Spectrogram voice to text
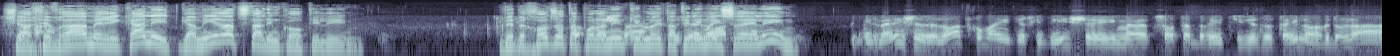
שהחברה האמריקנית, גם היא רצתה למכור טילים. ובכל זאת הפולנים קיבלו את הטילים לא הישראלים. נדמה לי שזה לא התחום היחידי שעם ארצות הברית, ידידותינו הגדולה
